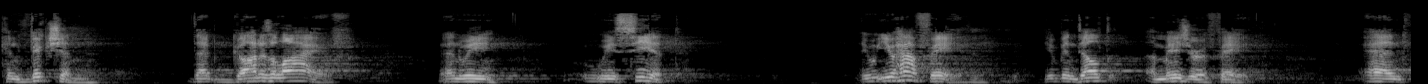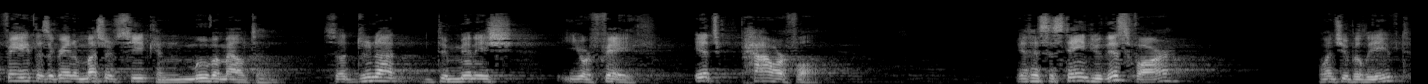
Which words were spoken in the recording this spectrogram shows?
conviction that God is alive. And we, we see it. You have faith. You've been dealt a measure of faith. And faith as a grain of mustard seed can move a mountain. So do not diminish your faith. It's powerful. It has sustained you this far once you believed.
